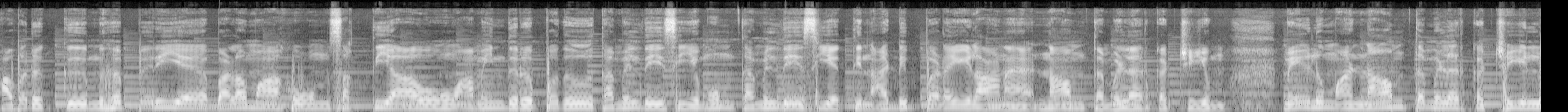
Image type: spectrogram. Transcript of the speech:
அவருக்கு மிகப்பெரிய பலமாகவும் சக்தியாகவும் அமைந்திருப்பது தமிழ் தேசியமும் தமிழ் தேசியத்தின் அடிப்படையிலான நாம் தமிழர் கட்சியும். மேலும் அந்நாம் தமிழர் கட்சியில்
